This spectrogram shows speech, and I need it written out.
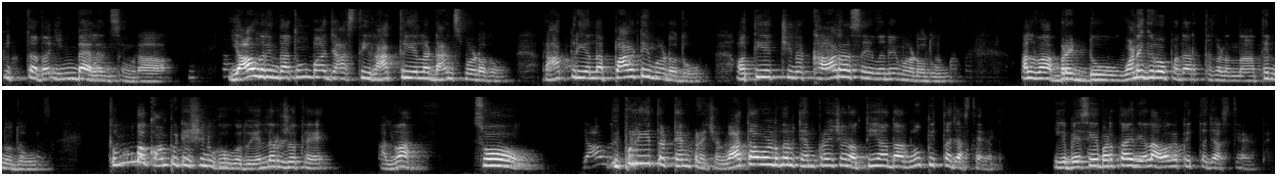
ಪಿತ್ತದ ಇಂಬ್ಯಾಲೆನ್ಸ್ ಇಂದ. ಯಾವ್ದ್ರಿಂದ? ತುಂಬಾ ಜಾಸ್ತಿ ರಾತ್ರಿ ಎಲ್ಲ ಡ್ಯಾನ್ಸ್ ಮಾಡೋದು ರಾತ್ರಿ ಎಲ್ಲ ಪಾರ್ಟಿ ಮಾಡೋದು, ಅತಿ ಹೆಚ್ಚಿನ ಖಾರ ಸೇವನೆ ಮಾಡೋದು. ಅಲ್ವಾ? ಬ್ರೆಡ್ಡು, ಒಣಗಿರೋ ಪದಾರ್ಥಗಳನ್ನ ತಿನ್ನೋದು. ತುಂಬಾ ಕಾಂಪಿಟೇಷನ್ಗೆ ಹೋಗೋದು ಎಲ್ಲರ ಜೊತೆ, ಅಲ್ವಾ? ಸೊ ಯಾವ ವಿಪರೀತ ಟೆಂಪರೇಚರ್ ವಾತಾವರಣದಲ್ಲಿ ಟೆಂಪರೇಚರ್ ಅತಿಯಾದಾಗ್ಲೂ ಪಿತ್ತ ಜಾಸ್ತಿ ಆಗುತ್ತೆ. ಈಗ ಬೇಸಿಗೆ ಬರ್ತಾ ಇದೆಯಲ್ಲ, ಅವಾಗ ಪಿತ್ತ ಜಾಸ್ತಿ ಆಗುತ್ತೆ.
